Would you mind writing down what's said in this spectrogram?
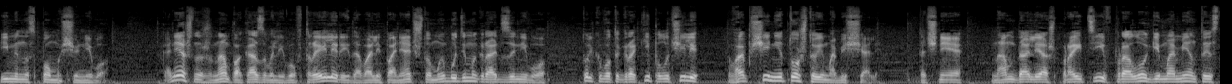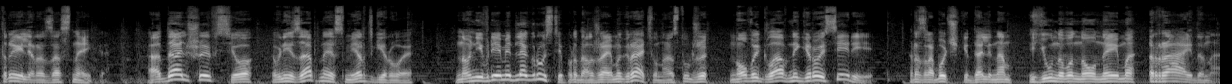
именно с помощью него. Конечно же, нам показывали его в трейлере и давали понять, что мы будем играть за него. Только вот игроки получили вообще не то, что им обещали. Точнее, нам дали аж пройти в прологе моменты из трейлера за Снейка. А дальше все, внезапная смерть героя. Но не время для грусти, продолжаем играть, у нас тут же новый главный герой серии. Разработчики дали нам юного ноунейма Райдена,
